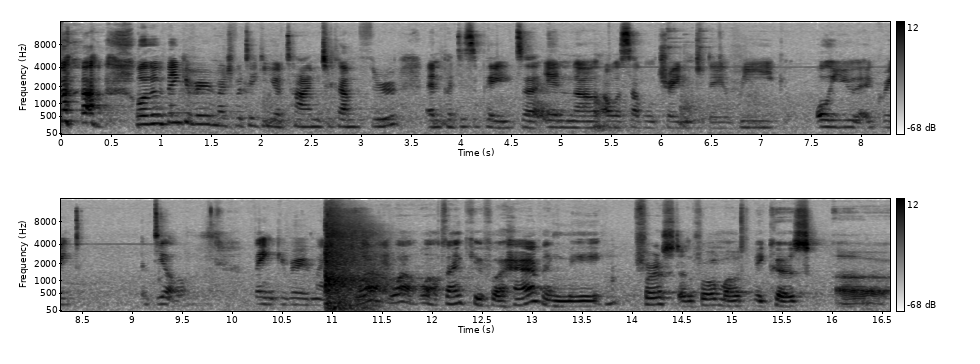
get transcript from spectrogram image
well, then, thank you very much for taking your time to come through and participate uh, in uh, our civil training today. We owe you a great deal. Thank you very much. well, well, well, thank you for having me first and foremost because uh,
